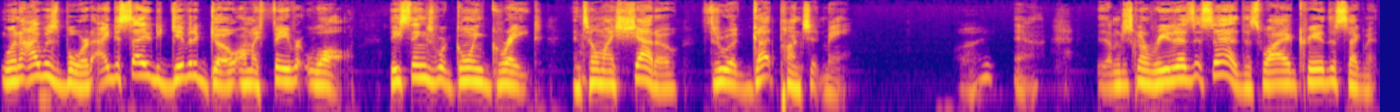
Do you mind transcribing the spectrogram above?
when I was bored, I decided to give it a go on my favorite wall. These things were going great until my shadow threw a gut punch at me. what? Yeah. I'm just going to read it as it said. That's why I created this segment.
